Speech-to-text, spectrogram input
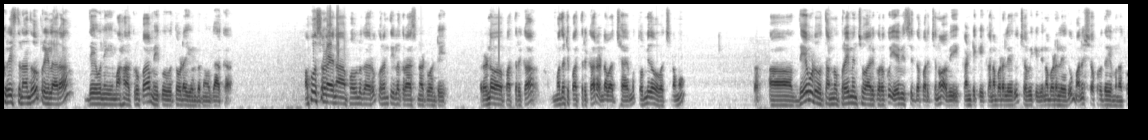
క్రీస్తునందు ప్రియులారా దేవుని మహాకృప మీకు తోడయ్యుండును గాక అపోస్తుడైన పౌలు గారు కొరంతీలకు రాసినటువంటి రెండవ పత్రిక మొదటి పత్రిక రెండవ అధ్యాయము తొమ్మిదవ వచనము. దేవుడు తన్ను ప్రేమించు వారి కొరకు ఏవి సిద్ధపరచనో అవి కంటికి కనబడలేదు చెవికి వినబడలేదు మనుష్య హృదయమునకు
